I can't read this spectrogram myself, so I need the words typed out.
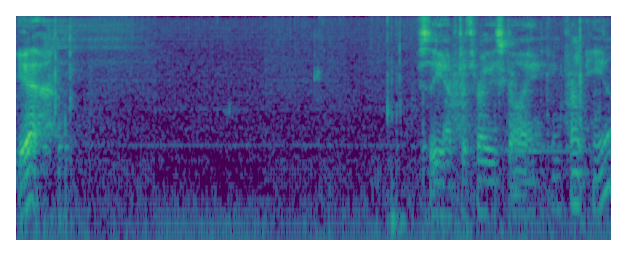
Yeah. So you have to throw this guy in front here.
